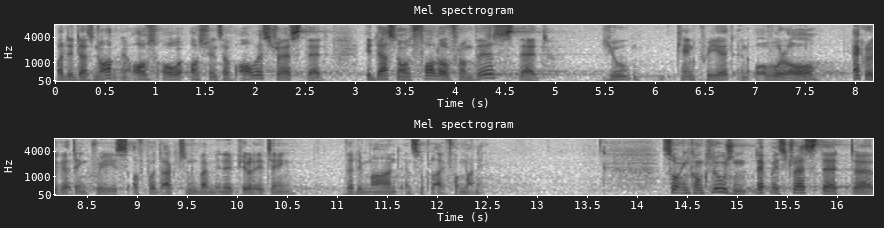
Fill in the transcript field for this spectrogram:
But it does not, Austrians have always stressed that it does not follow from this that you can create an overall aggregate increase of production by manipulating the demand and supply for money. So in conclusion, let me stress that, uh,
